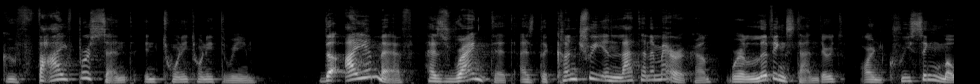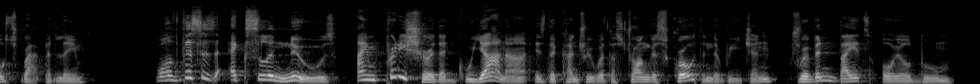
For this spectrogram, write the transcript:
grew 5% in 2023 the IMF has ranked it as the country in Latin America where living standards are increasing most rapidly. While this is excellent news, I'm pretty sure that Guyana is the country with the strongest growth in the region, driven by its oil boom.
